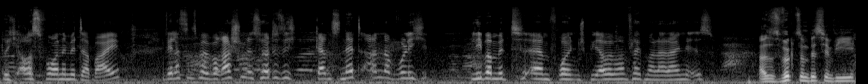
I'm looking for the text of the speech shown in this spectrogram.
durchaus vorne mit dabei. Wir lassen uns mal überraschen. Es hörte sich ganz nett an, obwohl ich lieber mit ähm, Freunden spiele, aber wenn man vielleicht mal alleine ist. Also es wirkt so ein bisschen wie,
